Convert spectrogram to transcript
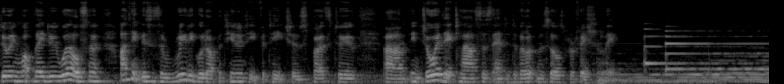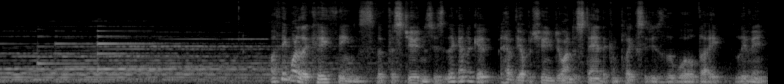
doing what they do well. So I think this is a really good opportunity for teachers both to um, enjoy their classes and to develop themselves professionally. I think one of the key things for students is they're going to get have the opportunity to understand the complexities of the world they live in.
